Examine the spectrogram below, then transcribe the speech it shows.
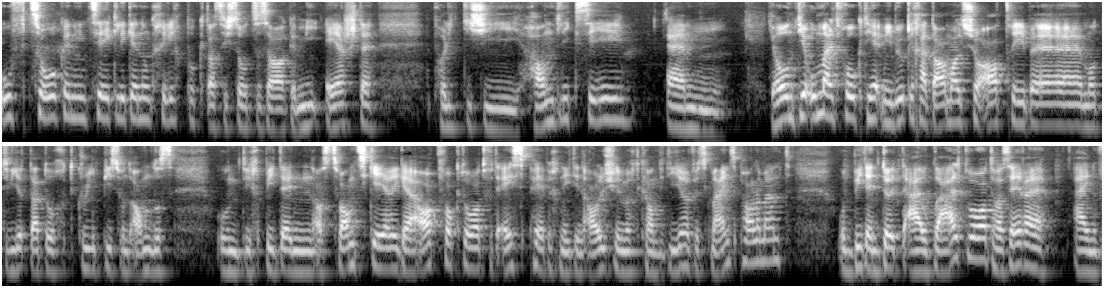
aufgezogen in Zeglingen und Kilchburg. Das war sozusagen meine erste politische Handlung. Ähm, ja, und die Umweltfrage die hat mich wirklich auch damals schon angetrieben, motiviert auch durch Greenpeace und anders. Und ich bin dann als 20-Jähriger angefragt worden von der SP, ob ich nicht in Allschwil möchte kandidieren für das Gemeindeparlament. Und bin dann dort auch gewählt worden, habe sehr äh, einen,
